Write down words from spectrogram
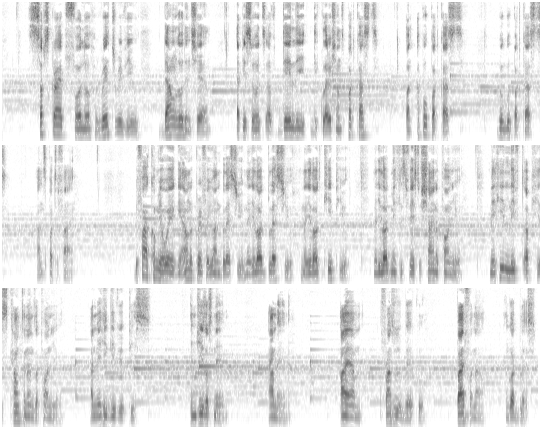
Subscribe, follow, rate, review, download, and share episodes of Daily Declarations podcast on Apple Podcasts, Google Podcasts, and Spotify. Before I come your way again, I want to pray for you and bless you. May the Lord bless you. May the Lord keep you. May the Lord make his face to shine upon you. May he lift up his countenance upon you. And may he give you peace. In Jesus' name, Amen. I am Francis Ubeku. Bye for now, and God bless.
